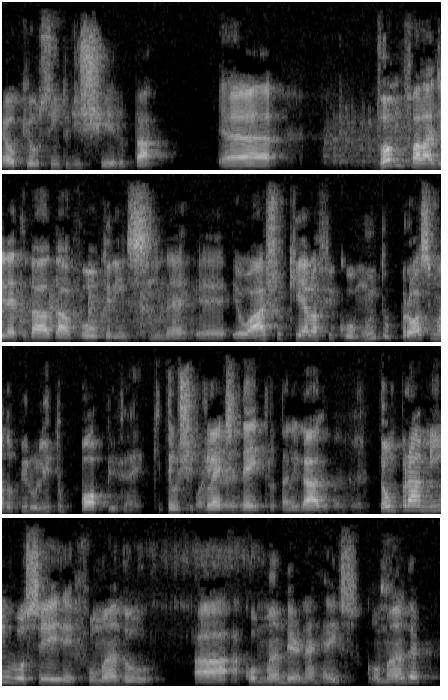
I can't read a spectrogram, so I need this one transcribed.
é o que eu sinto de cheiro, tá? É, vamos falar direto da, da Volker em si, né? É, eu acho que ela ficou muito próxima do pirulito pop, velho, que tem o chiclete dentro, tá ligado? Então, pra mim, você fumando a, a Commander, né? É isso? Commander,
